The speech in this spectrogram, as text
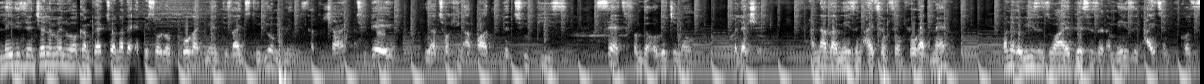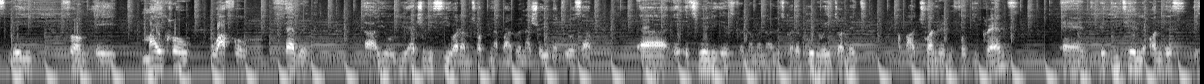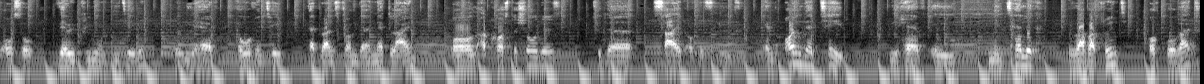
Ladies and gentlemen, welcome back to another episode of Bogart Man Design Studio. My name is Tatu Chai. Today, we are talking about the two-piece set from the original collection. Another amazing item from Bogart Men. One of the reasons why this is an amazing item because it's made from a micro waffle fabric. Uh, you you actually see what I'm talking about when I show you the close up. Uh, it, it, really is phenomenal. It's got a good weight on it, about 240 grams, and the detail on this is also very premium detailing. Where we have a woven tape that runs from the neckline all across the shoulders to the side of the sleeves, and on the tape we have a metallic rubber print of Bogart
